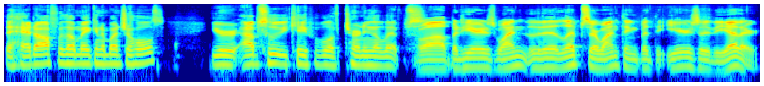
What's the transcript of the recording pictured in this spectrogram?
the head off without making a bunch of holes, you're absolutely capable of turning the lips. Well, but here's one the lips are one thing, but the ears are the other.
